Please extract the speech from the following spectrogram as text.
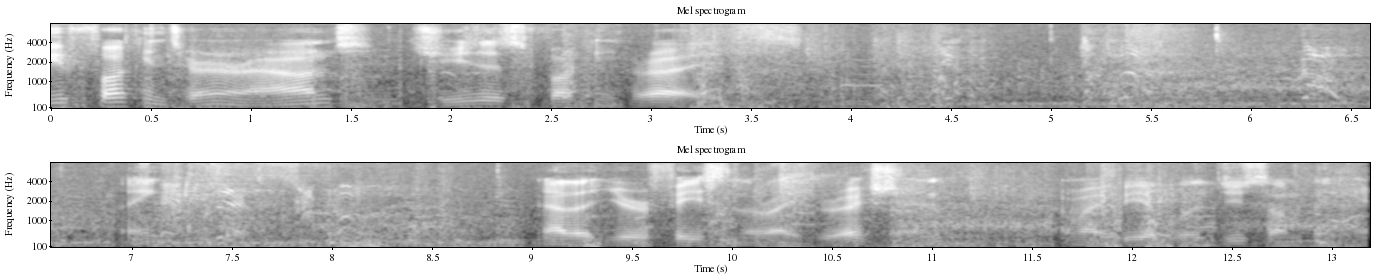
You fucking turn around? Jesus fucking Christ. Thank you. Now that you're facing the right direction, I might be able to do something here.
